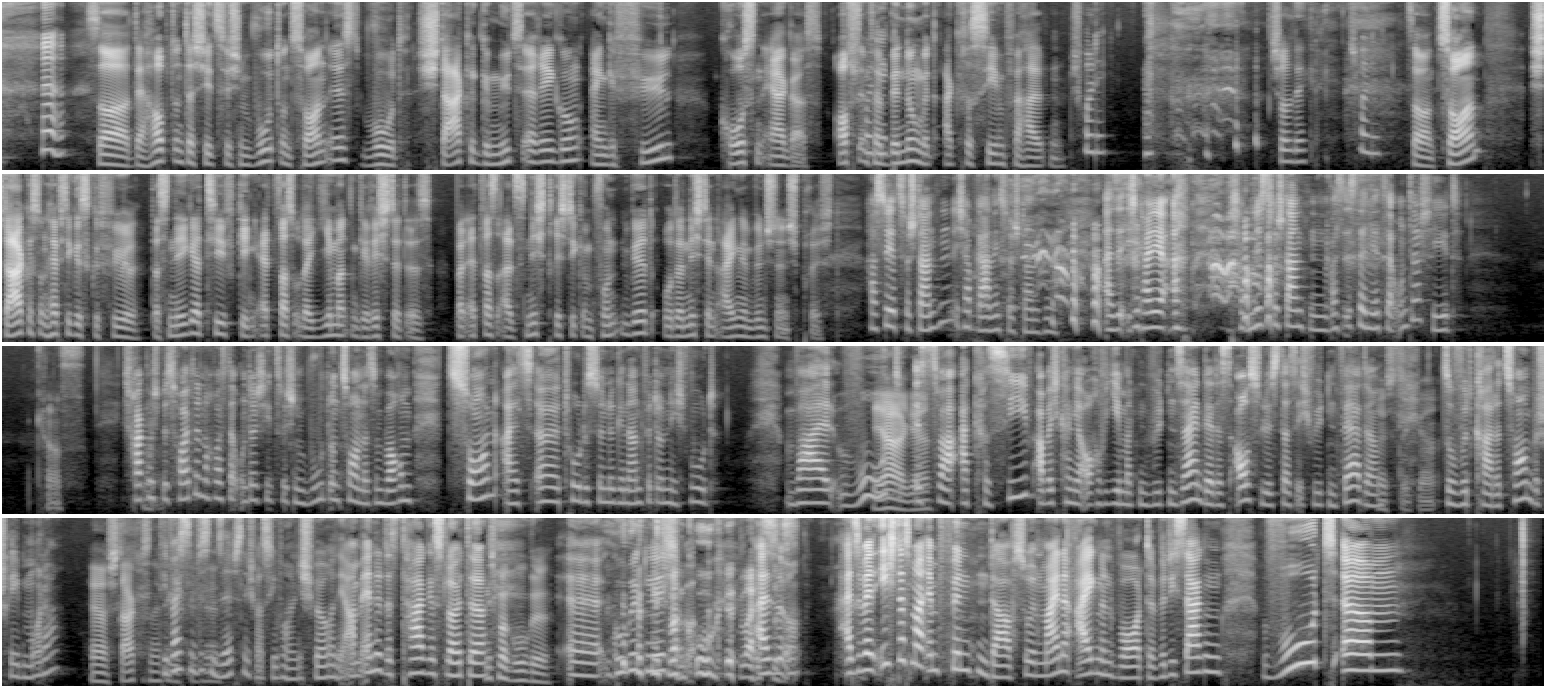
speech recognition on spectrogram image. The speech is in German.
So, der Hauptunterschied zwischen Wut und Zorn ist Wut. Starke Gemütserregung, ein Gefühl großen Ärgers. Oft in Schuldig. Verbindung mit aggressivem Verhalten. Schuldig, Entschuldig. schuldig. So, Zorn. Starkes und heftiges Gefühl, das negativ gegen etwas oder jemanden gerichtet ist, weil etwas als nicht richtig empfunden wird oder nicht den eigenen Wünschen entspricht. Hast du jetzt verstanden? Ich habe gar nichts verstanden. Also ich kann ja, ich habe nichts verstanden. Was ist denn jetzt der Unterschied? Krass. Ich frage mich bis heute noch, was der Unterschied zwischen Wut und Zorn ist und warum Zorn als äh, Todessünde genannt wird und nicht Wut. Weil Wut Ja, ist zwar aggressiv, aber ich kann ja auch auf jemanden wütend sein, der das auslöst, dass ich wütend werde. Richtig, ja. So wird gerade Zorn beschrieben, oder? Ja, starkes und Die Gefühl. wissen selbst nicht, was sie wollen, ich schwöre dir. Am Ende des Tages, Leute, Nicht mal Google. äh, googelt nicht. Nicht mal Google weiß also, es. also, wenn ich das mal empfinden darf, so in meine eigenen Worte, würde ich sagen, Wut ähm,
